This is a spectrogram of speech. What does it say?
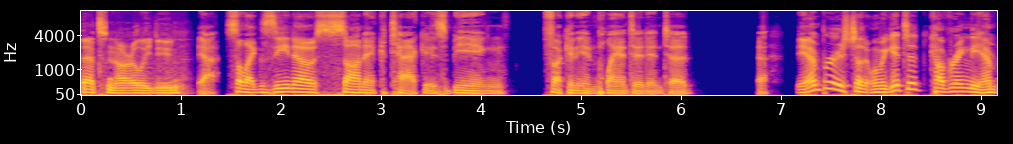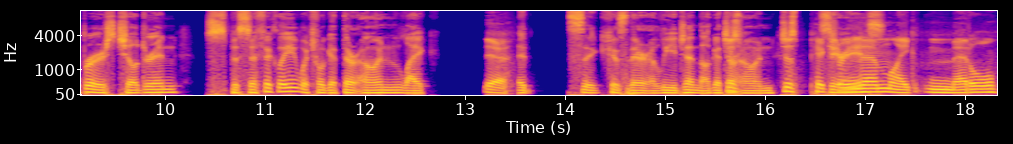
that's gnarly, dude. Yeah. So like Xenos sonic tech is being fucking implanted into yeah. the Emperor's children. When we get to covering the Emperor's children specifically, which will get their own like Yeah, it's because they're a legion, they'll get Just- their own. just picturing Serious? them like metal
